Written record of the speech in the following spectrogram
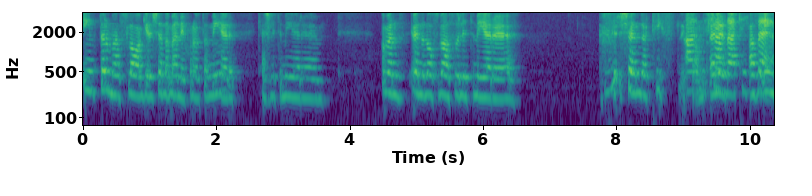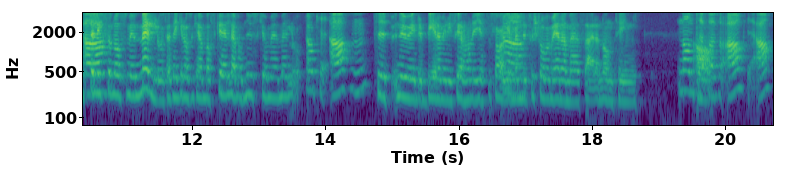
inte de här slagerkända människorna utan mer, kanske lite mer, eh, ja men jag vet inte, någon som är så lite mer eh, känd artist liksom. Ja, kända artister, alltså inte ja. liksom någon som är mello jag tänker någon som kan bara skrälla, bara, nu ska jag med mello. Okej, ja. Mm. Typ, nu är det Benjamin är fel, han är jätteslagen Ja. men du förstår vad jag menar med så här någonting. Någon typ Ja. av så. Ja, okej. ja.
